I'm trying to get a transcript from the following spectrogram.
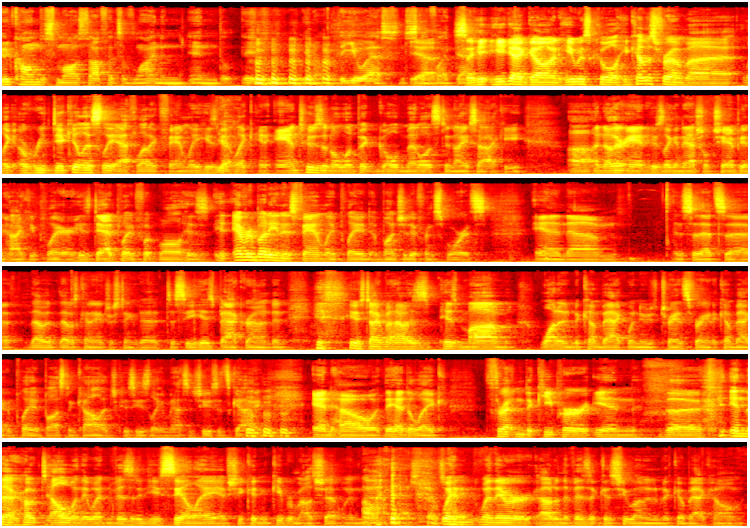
he would call him the smallest offensive line in, in the in, you know the U.S. and stuff like that. So he, he got going. He was cool. He comes from uh, like a ridiculously athletic family. He's got like an aunt who's an Olympic gold medalist in ice hockey. Uh, another aunt who's like a national champion hockey player. His dad played football. His, his everybody in his family played a bunch of different sports, and um, and so that's uh, that was that was kind of interesting to, to see his background. And his, he was talking about how his his mom wanted him to come back when he was transferring to come back and play at Boston College because he's like a Massachusetts guy, and how they had to like threaten to keep her in the in the hotel when they went and visited UCLA if she couldn't keep her mouth shut when Oh uh, gosh, when when they were out on the visit because she wanted him to go back home.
